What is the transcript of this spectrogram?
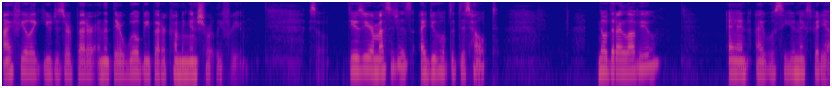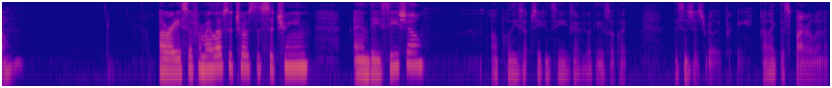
I feel like you deserve better and that there will be better coming in shortly for you. So these are your messages. I do hope that this helped. Know that i love you and i will see you next video alrighty so for my loves who chose the citrine and the seashell i'll pull these up so you can see exactly what these look like this is just really pretty i like the spiral in it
